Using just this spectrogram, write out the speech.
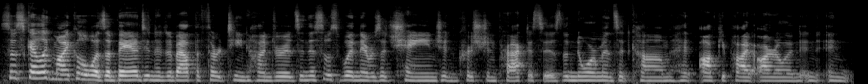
So Skellig Michael was abandoned in about the 1300s, and this was when there was a change in Christian practices. The Normans had come, had occupied Ireland, and, and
